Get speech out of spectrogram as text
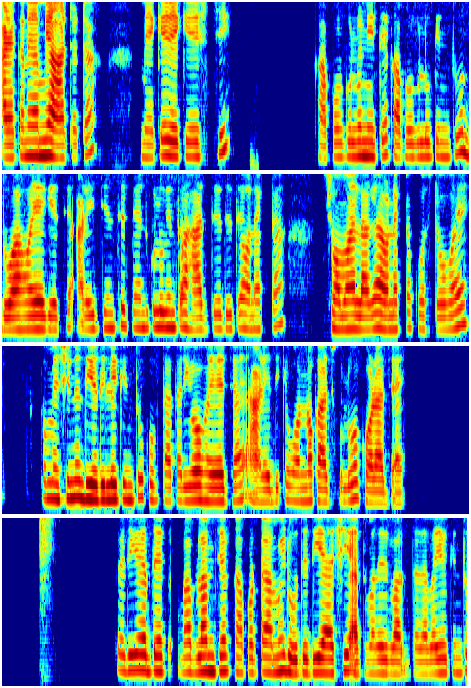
আর এখানে আমি আটাটা মেখে রেখে এসেছি। কাপড়গুলো নিতে, কাপড়গুলো কিন্তু ধোয়া হয়ে গেছে। আর এই জিন্সের প্যান্টগুলো কিন্তু হাত দিয়ে দিতে অনেকটা সময় লাগে আর অনেকটা কষ্ট হয়। তো মেশিনে দিয়ে দিলে কিন্তু খুব তাড়াতাড়িও হয়ে যায় আর এদিকে অন্য কাজগুলোও করা যায়। তো এদিকে দেখ, ভাবলাম যে কাপড়টা আমি রোদে দিয়ে আসি আর তোমাদের দাদাভাইও কিন্তু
